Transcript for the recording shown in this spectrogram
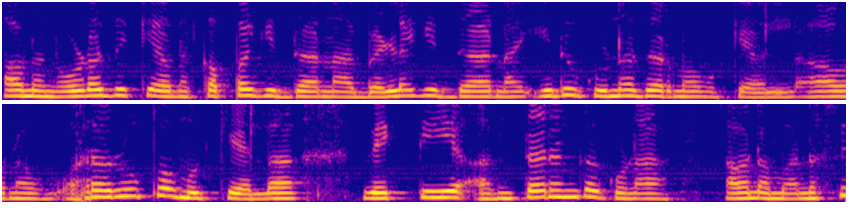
ಅವನು ನೋಡೋದಕ್ಕೆ ಅವನ ಕಪ್ಪಗಿದ್ದಾನ, ಬೆಳ್ಳಗಿದ್ದಾನ, ಇದು ಗುಣಧರ್ಮ ಮುಖ್ಯ ಅಲ್ಲ. ಅವನ ಹೊರರೂಪ ಮುಖ್ಯ ಅಲ್ಲ. ವ್ಯಕ್ತಿಯ ಅಂತರಂಗ ಗುಣ. ಅವನ ಮನಸ್ಸು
